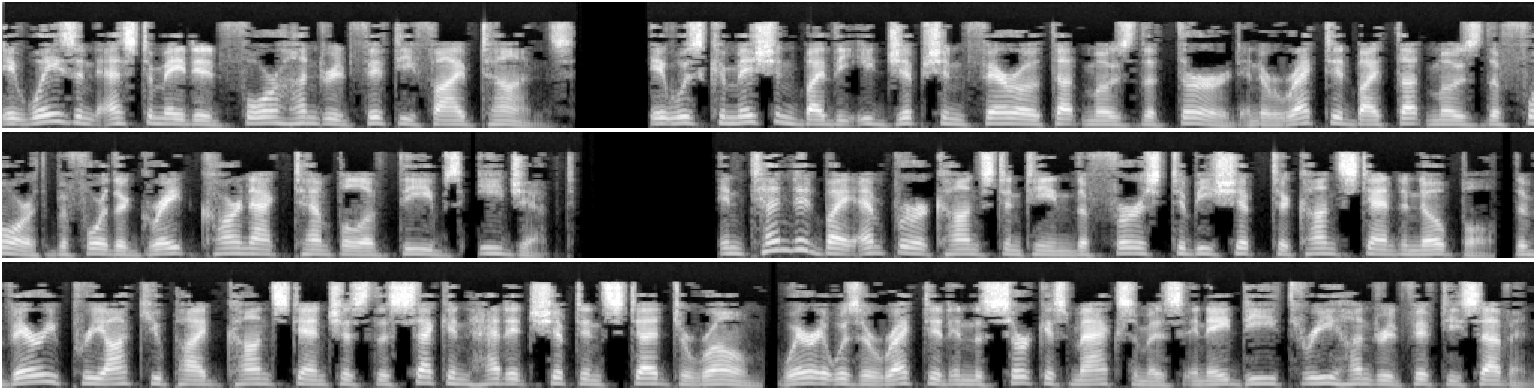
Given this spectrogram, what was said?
It weighs an estimated 455 tons. It was commissioned by the Egyptian pharaoh Thutmose III and erected by Thutmose IV before the Great Karnak Temple of Thebes, Egypt. Intended by Emperor Constantine I to be shipped to Constantinople, the very preoccupied Constantius II had it shipped instead to Rome, where it was erected in the Circus Maximus in AD 357.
